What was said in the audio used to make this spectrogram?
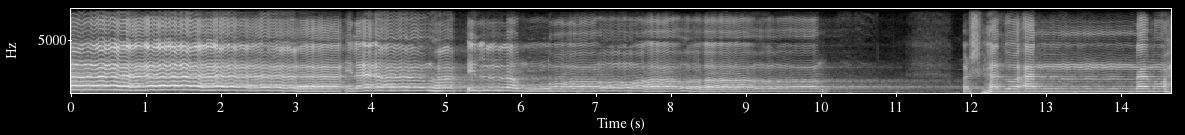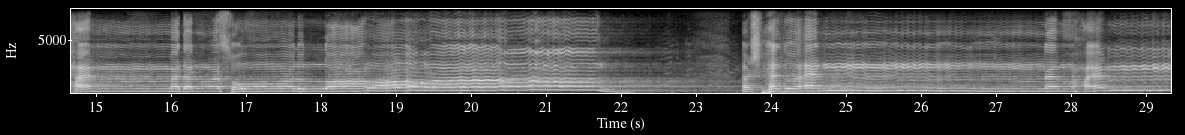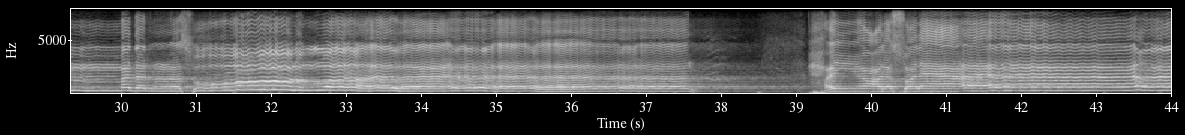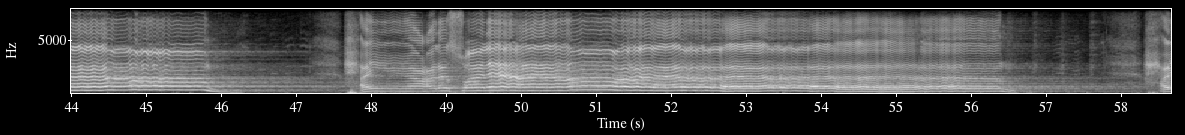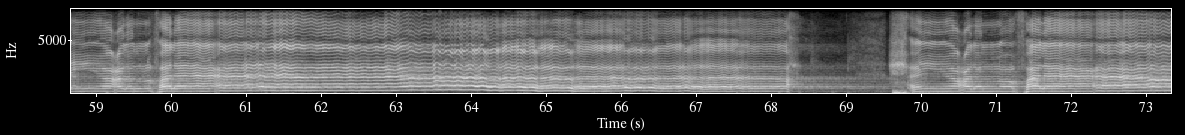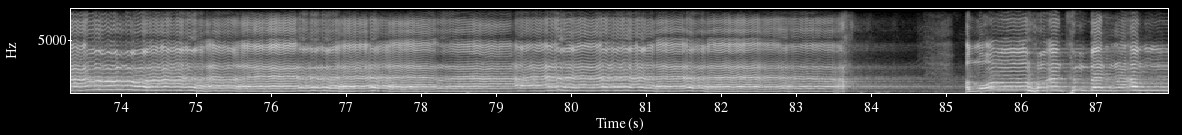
إله إلا الله. أشهد أن محمدا رسول الله. أشهد أن محمدا رسول حي على الصلاة. حي على الصلاة. حي الله أكبر الله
